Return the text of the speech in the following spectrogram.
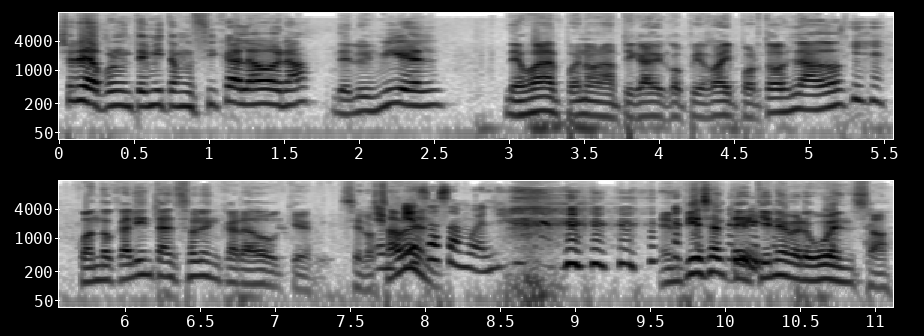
Yo le voy a poner un temita musical ahora, de Luis Miguel. Después bueno, van a aplicar el copyright por todos lados. Cuando calienta el sol en karaoke. ¿Se lo saben? Empieza Samuel. Empieza el que tiene vergüenza.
